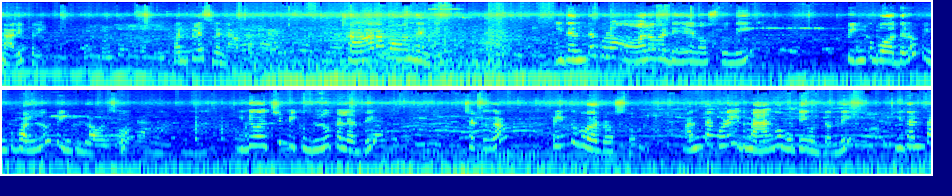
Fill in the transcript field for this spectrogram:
sari free one plus one offer చాలా బాగుందండి. ఇదంతా కూడా ఆల్ ఓవర్ డిజైన్ వస్తుంది. పింక్ బోర్డరు పింక్ పళ్ళు పింక్ బ్లౌజు ఇది వచ్చి మీకు బ్లూ కలర్ది చక్కగా పింక్ బోర్డర్ వస్తుంది. అంతా కూడా ఇది మ్యాంగో బుటీ ఉంటుంది. ఇదంతా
